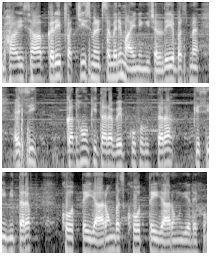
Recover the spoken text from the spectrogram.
भाई साहब, करीब 25 मिनट से मेरी माइनिंग ही चल रही है। बस मैं ऐसी गधों की तरह, बेवकूफ़ों की तरह, किसी भी तरफ़ खोदते ही जा रहा हूँ, बस खोदते ही जा रहा हूँ, ये देखो,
